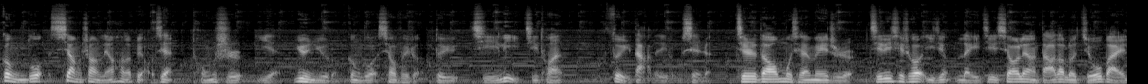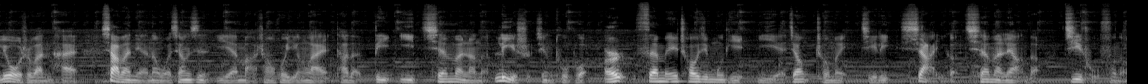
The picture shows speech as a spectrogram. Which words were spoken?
更多向上良好的表现，同时也孕育了更多消费者对于吉利集团。最大的一种信任。截止到目前为止，吉利汽车已经累计销量达到了九百六十万台。下半年呢，我相信也马上会迎来它的第一千万辆的历史性突破。而 CMA 超级母体也将成为吉利下一个千万辆的基础赋能。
